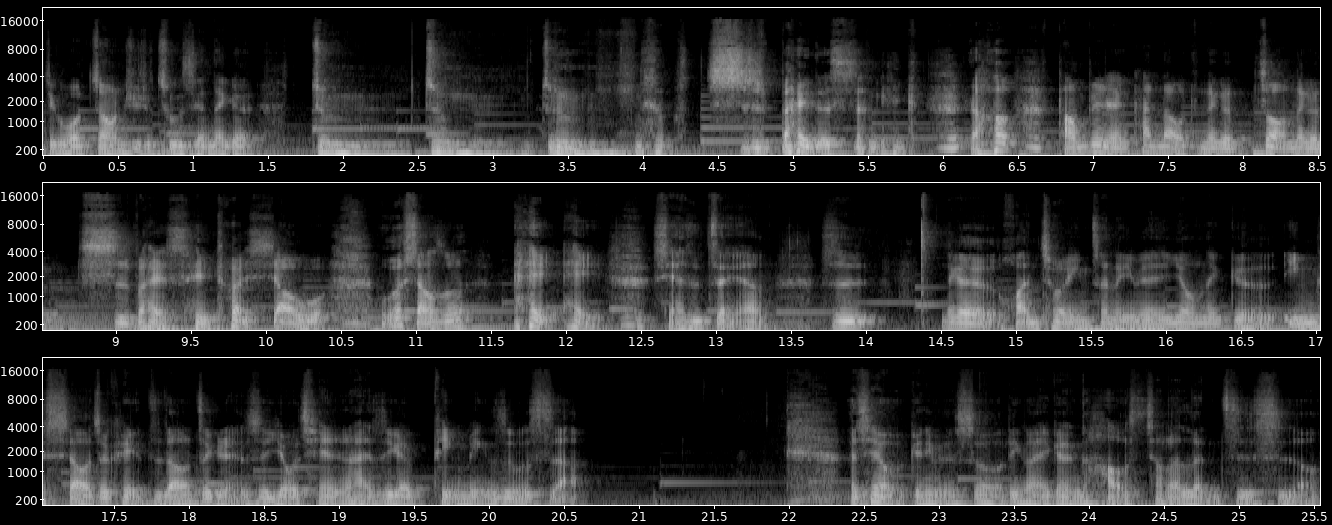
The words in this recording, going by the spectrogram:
结果我装上去就出现那个咚咚。嗯，失败的声音，然后旁边人看到我的那个撞那个失败的声音，都在笑我。我想说，嘿嘿，现在是怎样？是那个环球影城里面用那个音效就可以知道这个人是有钱人还是一个平民，是不是啊？而且我跟你们说另外一个很好笑的冷知识哦。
